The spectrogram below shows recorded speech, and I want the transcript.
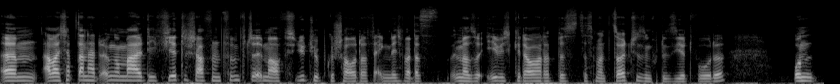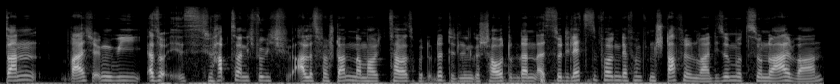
ähm, aber ich habe dann halt irgendwann mal die vierte Staffel und fünfte immer auf YouTube geschaut, auf Englisch, weil das immer so ewig gedauert hat, bis dass man ins Deutsche synchronisiert wurde. Und dann war ich irgendwie, also ich habe zwar nicht wirklich alles verstanden, aber habe ich teilweise mit Untertiteln geschaut und dann, als so die letzten Folgen der fünften Staffeln waren, die so emotional waren,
